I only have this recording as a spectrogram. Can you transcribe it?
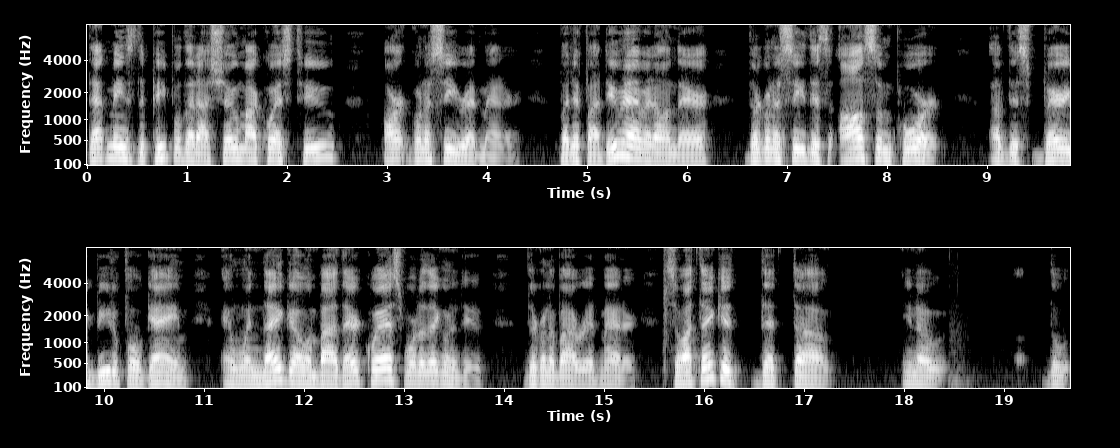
that means the people that I show my quest to aren't going to see red matter. But if I do have it on there, they're going to see this awesome port of this very beautiful game. And when they go and buy their quest, what are they going to do? They're going to buy red matter. So I think it that uh, you know the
